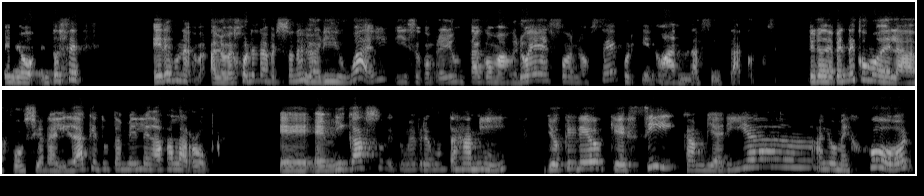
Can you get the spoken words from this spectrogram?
pero entonces, eres una, a lo mejor otra persona lo haría igual y se compraría un taco más grueso, no sé, porque no anda sin taco. Pero depende como de la funcionalidad que tú también le das a la ropa. Eh, en mi caso, que tú me preguntas a mí, yo creo que sí cambiaría a lo mejor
